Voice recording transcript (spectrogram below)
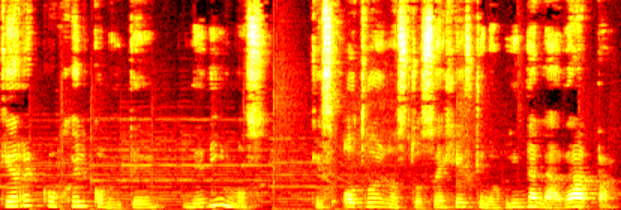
que recoge el comité Medimos, que es otro de nuestros ejes que nos brinda la data.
